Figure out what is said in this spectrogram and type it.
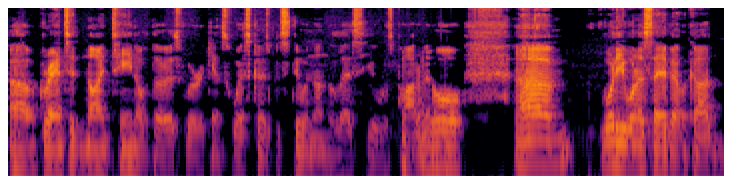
Uh, granted, 19 of those were against West Coast, but still, nonetheless, he was part of it all. Um, what do you want to say about McCartin?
